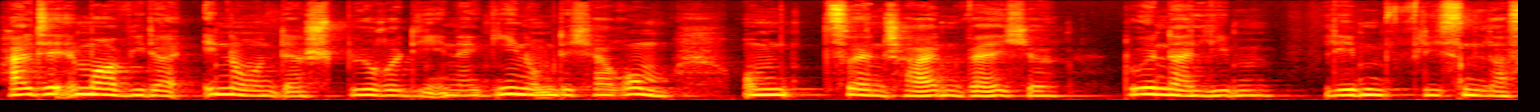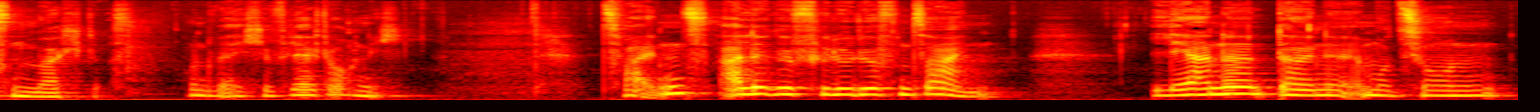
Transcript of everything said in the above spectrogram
Halte immer wieder inne und erspüre die Energien um dich herum, um zu entscheiden, welche du in dein Leben, fließen lassen möchtest und welche vielleicht auch nicht. Zweitens, alle Gefühle dürfen sein. Lerne deine Emotionen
